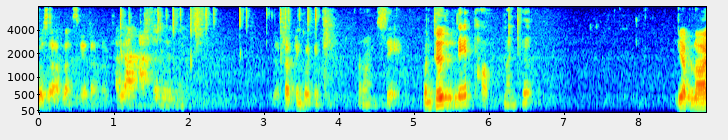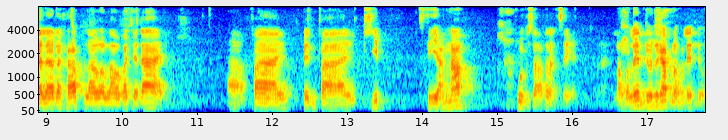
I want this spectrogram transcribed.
ภาษาฝรั่งเศสนะโอเคอาจารย์อ่านได้เลยไหมเดี๋ยวแป๊บนึงแป๊บนึงฝรั่งเศสบันทึกเดสก์ท็อปบันทึก เรียบร้อยแล้วนะครับ เราเราก็จะได้อ่าไฟล์เป็นไฟล์คลิปเสียงเนาะค่ะพูดภาษาฝรั่งเศส เรามาเล่นดูนะครับ เรามาเล่นดู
